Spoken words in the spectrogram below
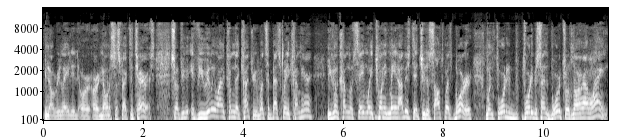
you know related or, or known as suspected terrorist. So if you if you really want to come to the country, what's the best way to come here? You're going to come the same way 20 million others did to the southwest border when 40 percent of the border patrol is no longer on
